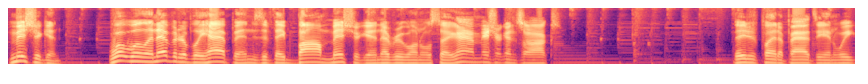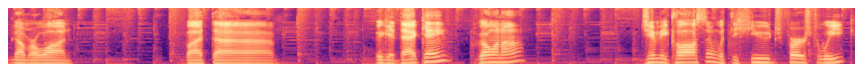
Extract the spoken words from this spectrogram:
Michigan. What will inevitably happen is if they bomb Michigan, everyone will say, eh, Michigan sucks. They just played a patsy in week number one. But uh, we get that game going on. Jimmy Clausen with the huge first week.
